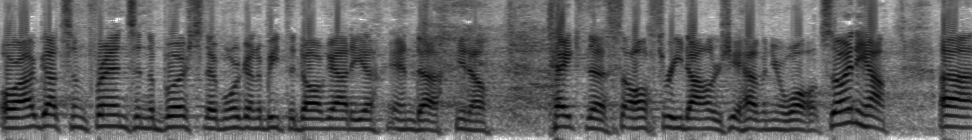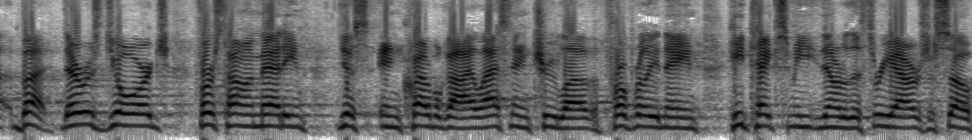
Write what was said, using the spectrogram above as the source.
or I've got some friends in the bush that we're going to beat the dog out of you and, uh, you know, take this, all three dollars you have in your wallet. So anyhow, uh, but there was George. First time I met him, just incredible guy. Last name True Love, appropriately named. He takes me you know the three hours or so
